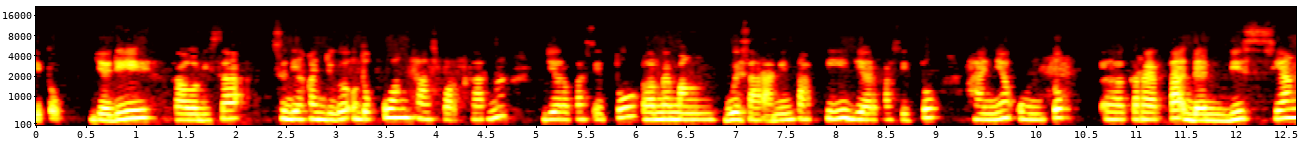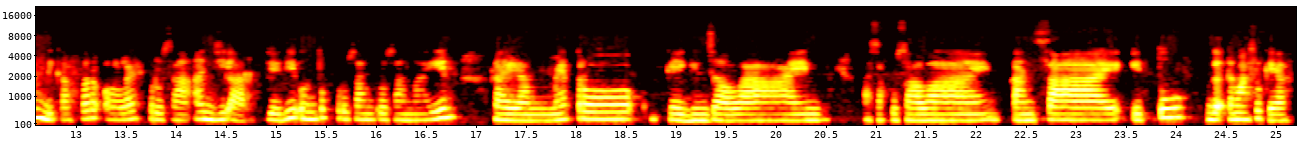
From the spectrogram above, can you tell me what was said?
gitu. Jadi kalau bisa sediakan juga untuk uang transport. Karena Jarpas itu uh, memang gue saranin, tapi Jarpas itu hanya untuk uh, kereta dan bis yang di cover oleh perusahaan GR. Jadi untuk perusahaan-perusahaan lain kayak Metro, kayak Ginza Line, Asakusa Line, Kansai itu nggak termasuk ya.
